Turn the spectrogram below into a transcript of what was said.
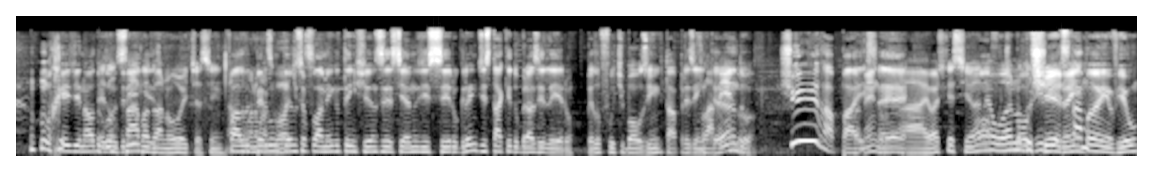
o Reginaldo Fez um Rodrigues sábado à noite, assim. fala- umas perguntando se o Flamengo tem chances esse ano de ser o grande destaque do brasileiro. Pelo futebolzinho que tá apresentando. Flamengo? Xiii, rapaz. Flamengo? É. Ah, eu acho que esse ano Ó, é o ano do cheiro, desse hein? tamanho, viu?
